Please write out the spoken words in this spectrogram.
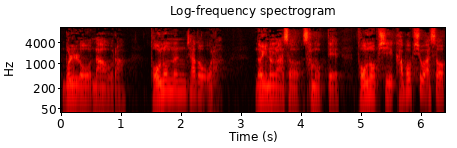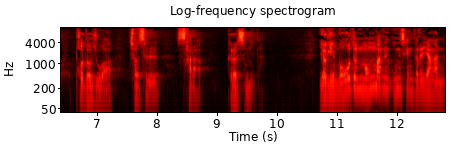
물로 나오라. 돈 없는 자도 오라. 너희는 와서 사먹되 돈 없이 값 없이 와서 포도주와 젖을 사라. 그렇습니다. 여기 모든 목마른 인생들을 향한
